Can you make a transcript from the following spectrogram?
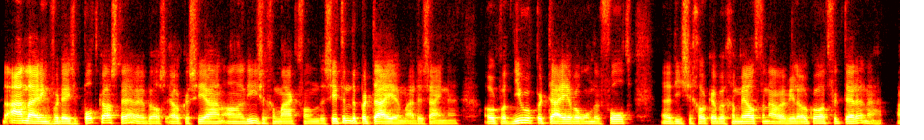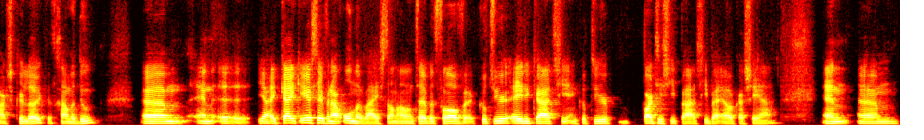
de aanleiding voor deze podcast. Hè. We hebben als LKCA een analyse gemaakt van de zittende partijen, maar er zijn uh, ook wat nieuwe partijen, waaronder Volt, die zich ook hebben gemeld van, nou, wij willen ook wel wat vertellen. Nou, hartstikke leuk, dat gaan we doen. Um, en uh, ja, ik kijk eerst even naar onderwijs dan, want we hebben het vooral over cultuur, educatie en cultuurparticipatie bij LKCA. En um,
